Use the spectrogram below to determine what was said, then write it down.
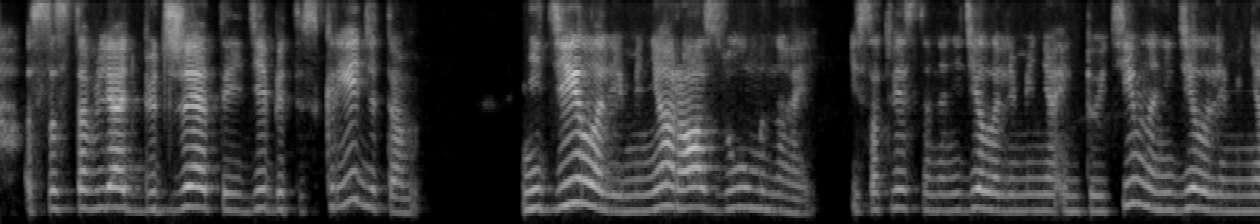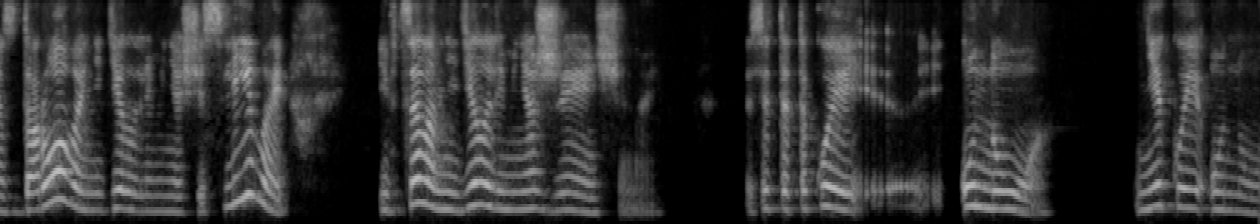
составлять бюджеты и дебеты с кредитом не делали меня разумной и, соответственно, не делали меня интуитивной, не делали меня здоровой, не делали меня счастливой и в целом не делали меня женщиной. То есть это такое, э, оно, некое оно.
